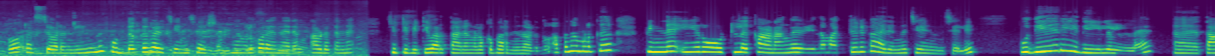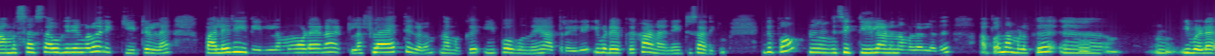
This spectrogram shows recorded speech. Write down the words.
അപ്പോൾ റെസ്റ്റോറന്റിൽ നിന്ന് ഫുഡൊക്കെ കഴിച്ചതിന് ശേഷം ഞങ്ങൾ കുറേ നേരം അവിടെ തന്നെ ചുറ്റിപ്പറ്റി വർത്തമാനങ്ങളൊക്കെ പറഞ്ഞു നടന്നു. അപ്പോൾ നമ്മൾക്ക് പിന്നെ ഈ റോഡിൽ കാണാൻ കഴിയുന്ന മറ്റൊരു കാര്യം എന്ന് വെച്ച് കഴിഞ്ഞാൽ പുതിയ രീതിയിലുള്ള താമസ സൗകര്യങ്ങൾ ഒരുക്കിയിട്ടുള്ള പല രീതിയിലുള്ള മോഡേൺ ആയിട്ടുള്ള ഫ്ലാറ്റുകളും നമുക്ക് ഈ പോകുന്ന യാത്രയിൽ ഇവിടെയൊക്കെ കാണാനായിട്ട് സാധിക്കും. ഇതിപ്പോൾ സിറ്റിയിലാണ് നമ്മളുള്ളത്. അപ്പോൾ നമ്മൾക്ക് ഇവിടെ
